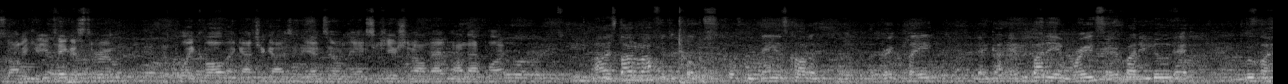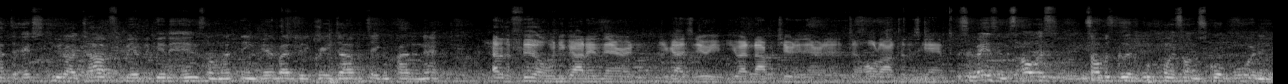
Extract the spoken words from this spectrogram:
Sony, can you take us through the play call that got you guys in the end zone the execution on that on that play? Uh, I started off with the coach. Coach McDaniels called a, a great play that got everybody embraced. Everybody knew that we were going to have to execute our jobs to be able to get in the end zone. I think everybody did a great job of taking pride in that. How did it feel when you got in there and you guys knew you, you had an opportunity there to, to hold on to this game? It's amazing. It's always it's always good to put points on the scoreboard, and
